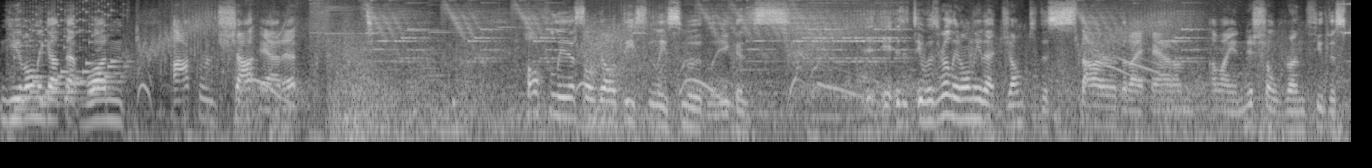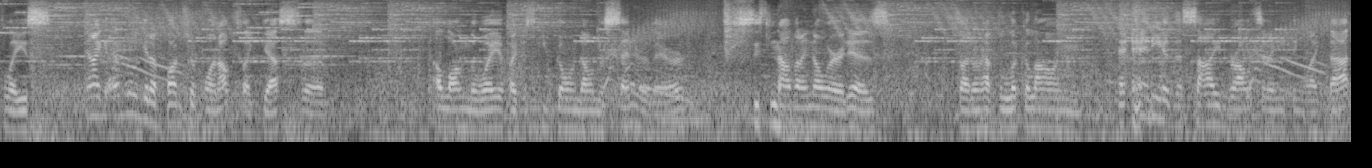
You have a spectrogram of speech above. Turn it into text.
You've only got that one awkward shot at it. Hopefully this will go decently smoothly, because it, it, it, was really only that jump to the star that I had on, on my initial run through this place. And I, I will get a bunch of one-ups, I guess, uh, along the way if I just keep going down the center there. now that I know where it is. So I don't have to look along any of the side routes or anything like that.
